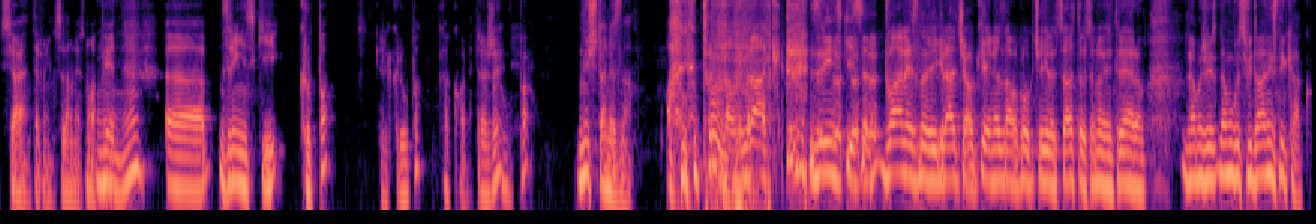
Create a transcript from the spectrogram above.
sjajan termin, 17.05. Mhm. Uh, Zrinski Krupa, ili Krupa, kako vam je traže, Pa. ništa ne znam. Tonalni mrak, Zrinski sa 12 novih igrača, ok, ne znamo koliko će igrati sastavu sa novim trenerom. Ne, može, ne mogu svi danis nikako.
